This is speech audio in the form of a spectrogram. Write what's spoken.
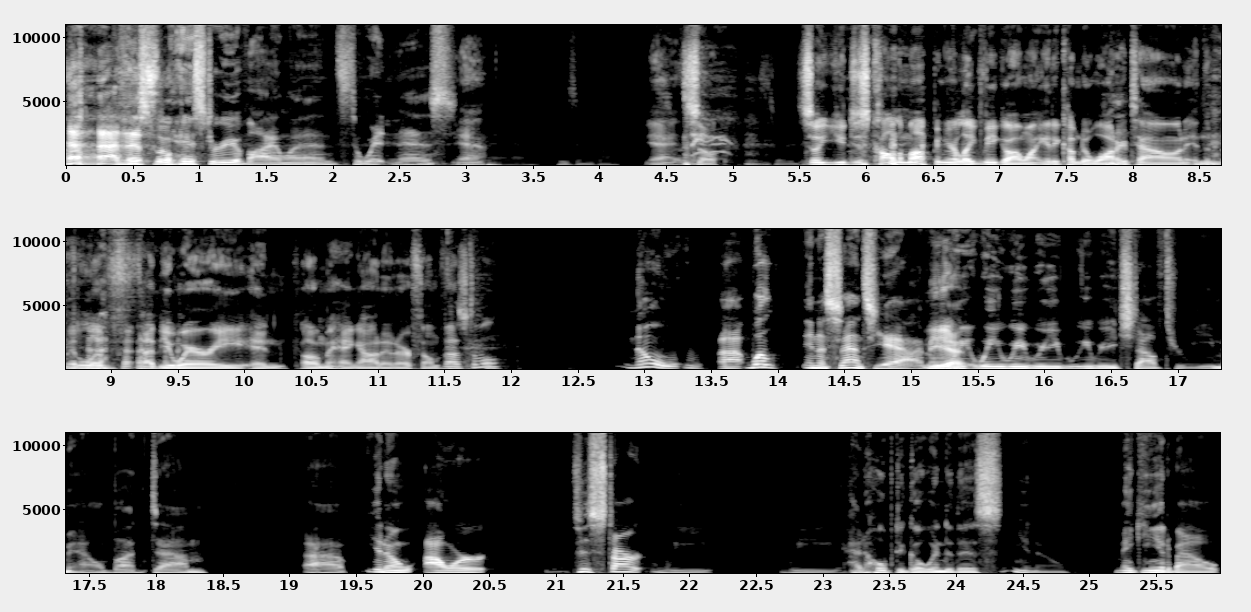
uh, that's the history of violence, to witness. Yeah. he's in a bunch. yeah. So, so you just call him up and you're like, Viggo, I want you to come to Watertown in the middle of February and come hang out at our film festival. No, uh, well, in a sense, yeah. I mean, Yeah. we, we we we reached out through email, but um, uh, you know, our to start, we we had hoped to go into this, you know, making it about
